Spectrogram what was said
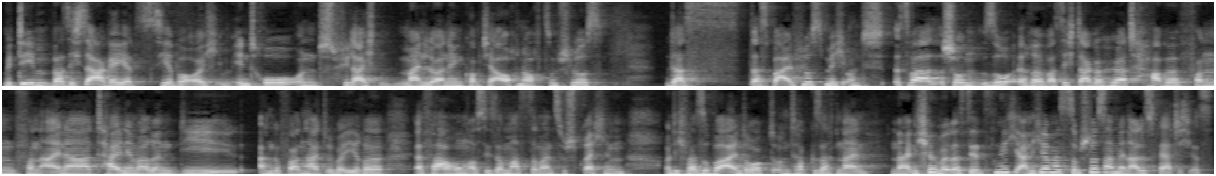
mit dem, was ich sage jetzt hier bei euch im Intro und vielleicht mein Learning kommt ja auch noch zum Schluss, dass das beeinflusst mich und es war schon so irre, was ich da gehört habe von, von einer Teilnehmerin, die angefangen hat, über ihre Erfahrungen aus dieser Mastermind zu sprechen. Und ich war so beeindruckt und habe gesagt, nein, nein, ich höre mir das jetzt nicht an. Ich höre mir es zum Schluss an, wenn alles fertig ist.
